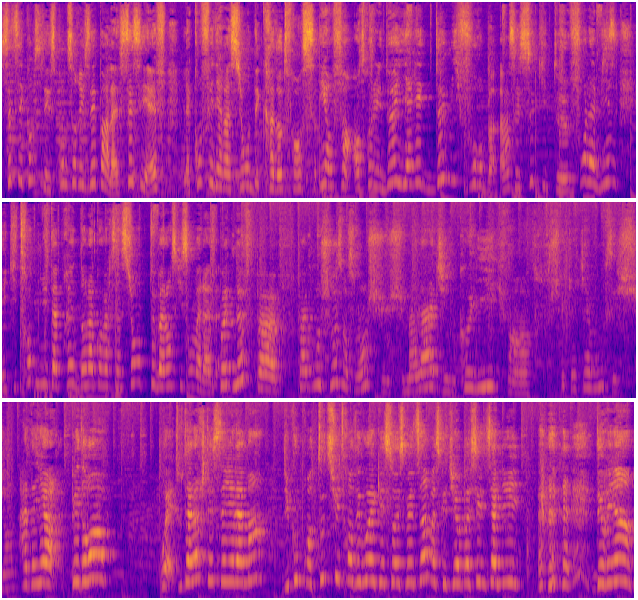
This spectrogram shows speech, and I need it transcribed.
Cette séquence est sponsorisée par la CCF, la Confédération des Crados de France. Et enfin, entre les deux, il y a les demi-fourbes. Hein, c'est ceux qui te font la bise et qui 30 minutes après, dans la conversation, te balancent qu'ils sont malades. Quoi de neuf Pas, pas grand chose en ce moment, je suis, je suis malade, j'ai une colique, enfin, je fais caca mou, c'est chiant. Ah d'ailleurs, Pedro Ouais, tout à l'heure je t'essayais la main, du coup prends tout de suite rendez-vous avec SOS médecin parce que tu vas passer une sale nuit. de rien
